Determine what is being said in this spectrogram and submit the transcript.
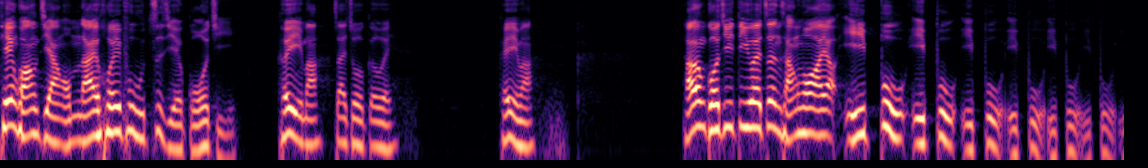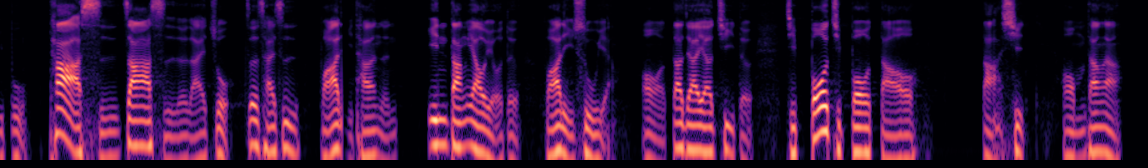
天皇讲，我们来恢复自己的国籍，可以吗？在座各位，可以吗？台湾国际地位正常化要一步一步、一步一步、一步一步、一步踏实扎实的来做，这才是法理台湾人应当要有的法理素养哦。大家要记得一步一步到大信哦，毋通啊，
